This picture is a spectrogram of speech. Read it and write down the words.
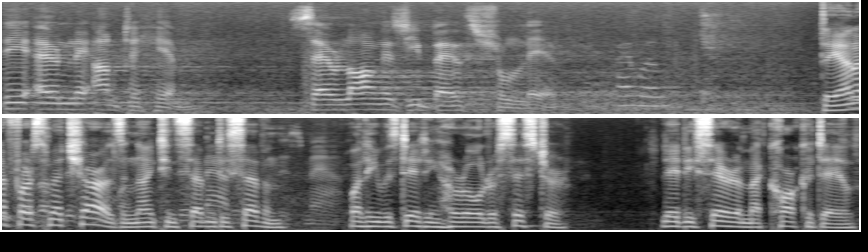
thee only unto him so long as ye both shall live. I will. Diana first met Charles in 1977 while he was dating her older sister, Lady Sarah McCorquodale.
